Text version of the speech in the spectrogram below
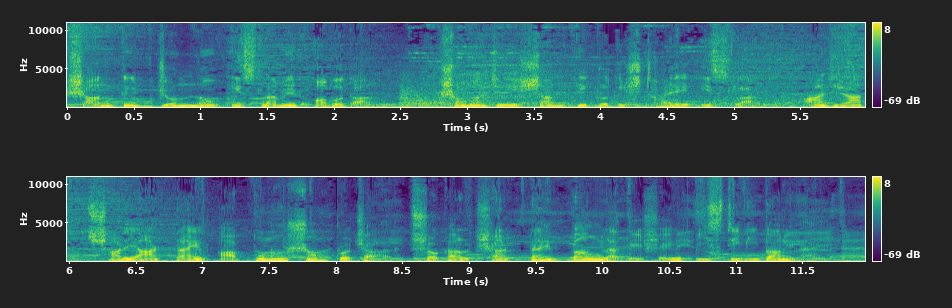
শান্তির জন্য ইসলামের অবদান। সমাজে শান্তি প্রতিষ্ঠায় ইসলাম। আজ রাত সাড়ে আটটায় আপ সম্প্রচার সকাল সাতটায় বাংলাদেশে পিস টিভি বাংলায়।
